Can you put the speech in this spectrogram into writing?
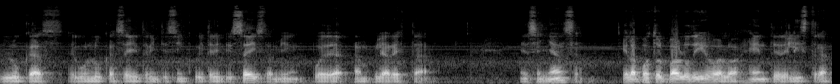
Lucas, según Lucas 6, 35 y 36, también puede ampliar esta enseñanza. El apóstol Pablo dijo a la gente de Listra,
